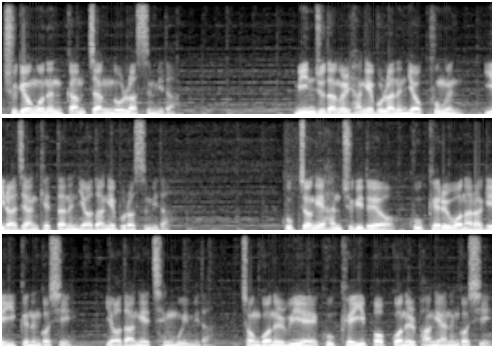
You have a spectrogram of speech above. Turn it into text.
추경호는 깜짝 놀랐습니다. 민주당을 향해 불라는 역풍은 일하지 않겠다는 여당에 불었습니다. 국정의 한 축이 되어 국회를 원활하게 이끄는 것이 여당의 책무입니다. 정권을 위해 국회 입법권을 방해하는 것이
